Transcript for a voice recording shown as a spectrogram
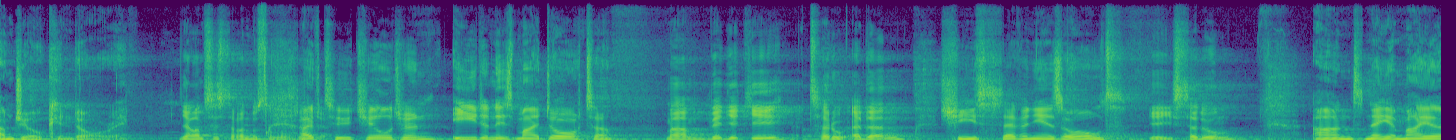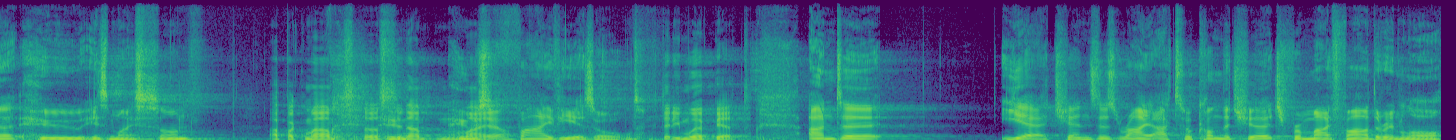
I'm joking, don't worry. Dělám si srandu I have samozřejmě. two children. Eden is my daughter. Mám dvě děti, dceru Eden, She's seven years old, je jí sedm, and Nehemiah, who is my son, a pak mám who, syna who's Maja, five years old. který mu je pět. And uh, yeah, Chenza's right. I took on the church from my father in law.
